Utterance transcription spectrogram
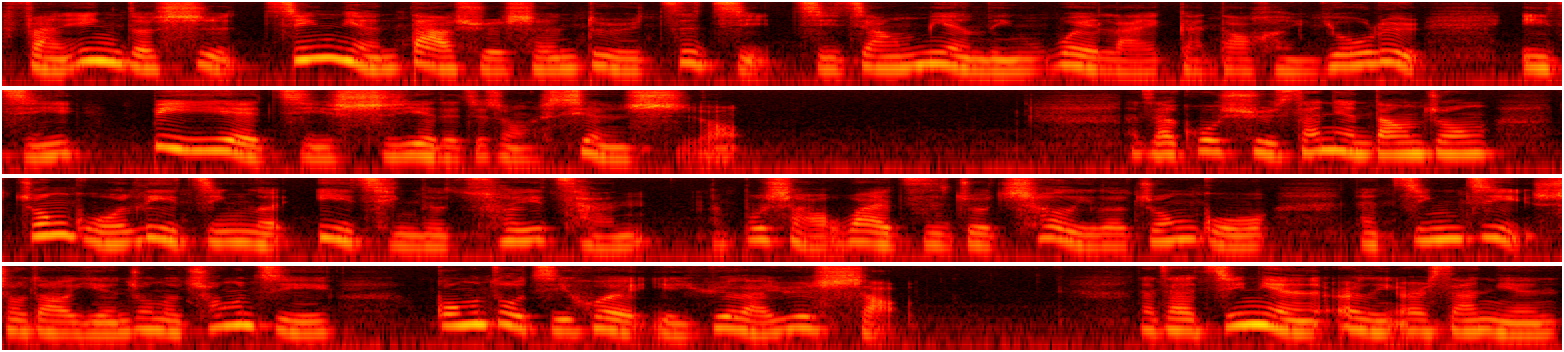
反映的是今年大学生对于自己即将面临未来感到很忧虑，以及毕业即失业的这种现实哦。那在过去三年当中，中国历经了疫情的摧残，不少外资就撤离了中国，那经济受到严重的冲击。工作机会也越来越少。那在今年二零二三年，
